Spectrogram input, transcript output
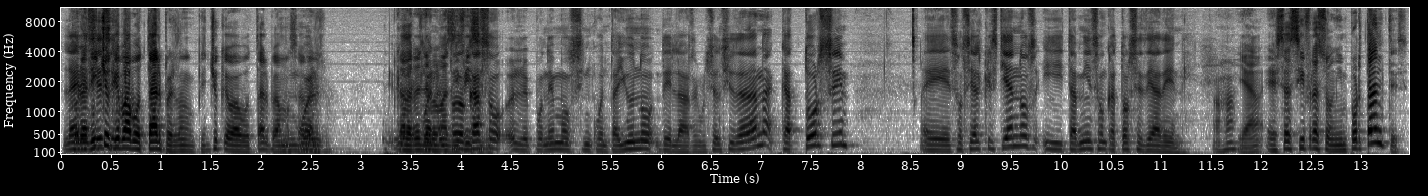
la pero ha dicho que va a votar, perdón, dicho que va a votar, vamos a ver. Cada vez bueno, lo más en todo caso, le ponemos 51 de la Revolución Ciudadana, 14 eh, social cristianos y también son 14 de ADN. Ajá. Ya, esas cifras son importantes,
